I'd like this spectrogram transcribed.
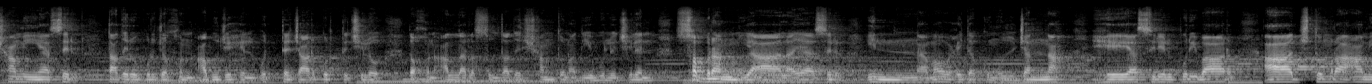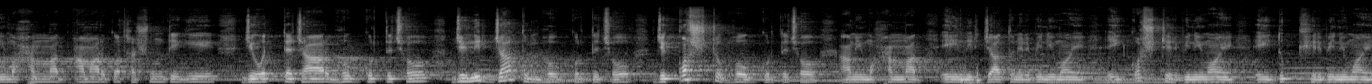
স্বামী ইয়াসির তাদের উপর যখন আবু জেহেল অত্যাচার করতেছিল, তখন আল্লাহ রসুল তাদের সান্ত্বনা দিয়ে বলেছিলেন, সবরান ইয়া আলা ইয়াসির, ইন্না জান্নাহ। হে ইয়াসিরের পরিবার, আজ তোমরা আমি মোহাম্মদ আমার কথা শুনতে গিয়ে যে অত্যাচার ভোগ করতেছ, যে নির্যাতন ভোগ করতেছ, যে কষ্ট ভোগ করতেছ, আমি মোহাম্মদ এই নির্যাতনের বিনিময়ে, এই কষ্টের বিনিময়ে, এই দুঃখের বিনিময়ে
